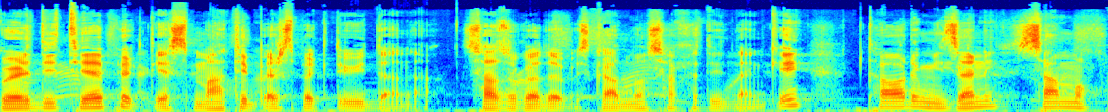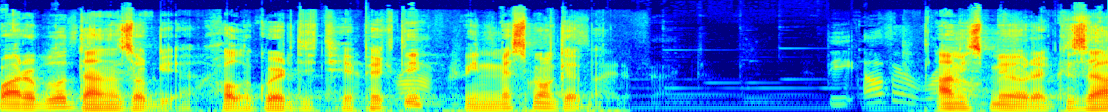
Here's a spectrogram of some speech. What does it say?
გვერდითი ეფექტი ეს მათი პერსპექტივიდანაა. საზოგადოების გადმოსახედიდან კი მთავარი მიზანი სამომხმარებლო დანაზოგია, ხოლო გვერდითი ეფექტი ვინმეს მოგება. ამის მეორე გზა,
